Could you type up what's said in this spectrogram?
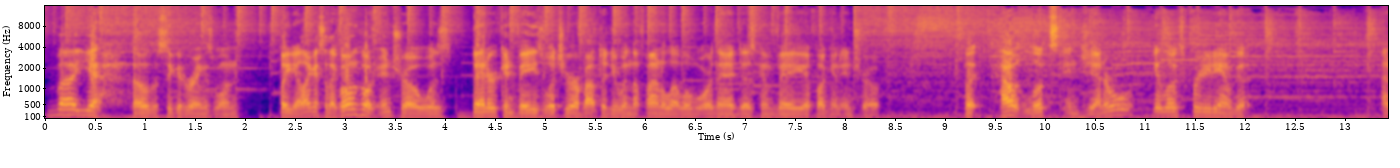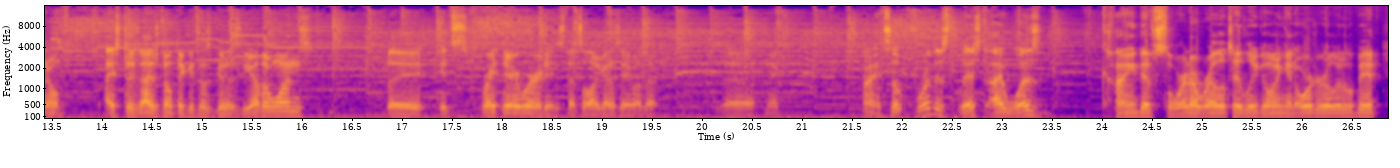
but yeah, that was the Secret Rings one. But yeah, like I said, the quote-unquote intro was better conveys what you're about to do in the final level more than it does convey a fucking intro. But how it looks in general, it looks pretty damn good. I don't, I just, I just don't think it's as good as the other ones, but it's right there where it is. That's all I gotta say about that. Uh, next. Alright, so for this list, I was kind of, sort of, relatively going in order a little bit.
